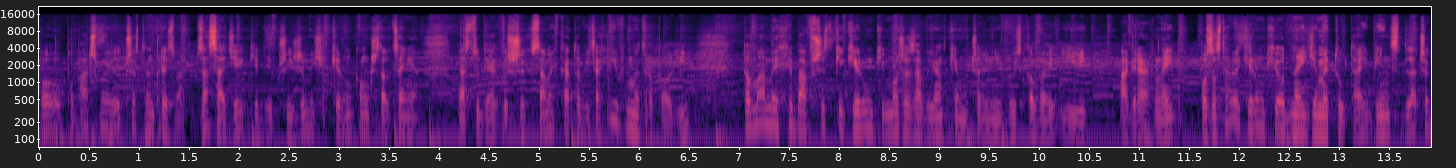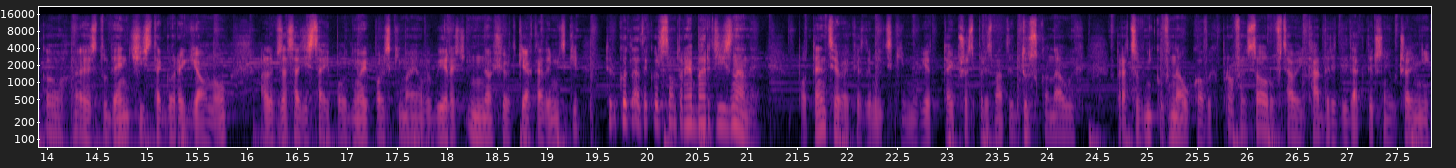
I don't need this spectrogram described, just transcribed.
bo popatrzmy przez ten pryzmat. W zasadzie, kiedy przyjrzymy się kierunkom kształcenia na studiach wyższych w samych Katowicach i w metropolii, to mamy chyba wszystkie kierunki, może za wyjątkiem uczelni wojskowej i agrarnej, Pozostałe kierunki odnajdziemy tutaj, więc dlaczego e, studenci z tego regionu, ale w zasadzie z całej południowej Polski mają wybierać inne ośrodki akademickie? Tylko dlatego, że są trochę bardziej znane. Potencjał akademicki, mówię tutaj przez pryzmat doskonałych pracowników naukowych, profesorów, całej kadry dydaktycznej uczelni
